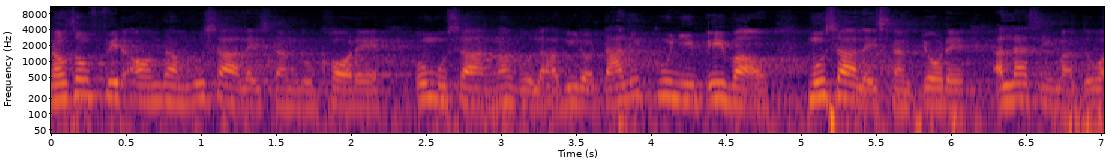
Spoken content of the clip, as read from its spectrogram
နောက်ဆုံးဖီရအောင်ကမူဆာအလိုင်စလမ်ကိုခေါ်တယ်။အိုမူဆာငါ့ကိုလာပြီးတော့ဒါလေးကူညီပေးပါအောင်။မူဆာအလိုင်စလမ်ပြောတယ်အလတ်စီမှာသူက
